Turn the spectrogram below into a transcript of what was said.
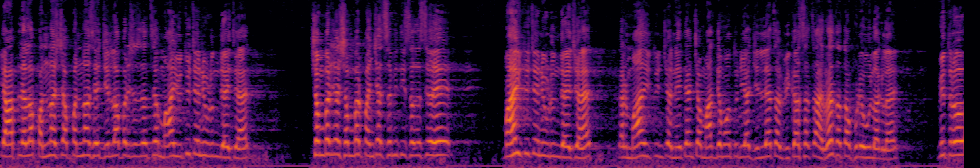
की आपल्याला पन्नासच्या पन्नास हे जिल्हा परिषदेचे महायुतीचे निवडून द्यायचे आहेत. शंभरच्या शंभर पंचायत समिती सदस्य हे महायुतीचे निवडून द्यायचे आहेत. कारण महायुतीच्या नेत्यांच्या माध्यमातून या जिल्ह्याचा विकासाचा रथ आता पुढे होऊ लागलाय. मित्र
